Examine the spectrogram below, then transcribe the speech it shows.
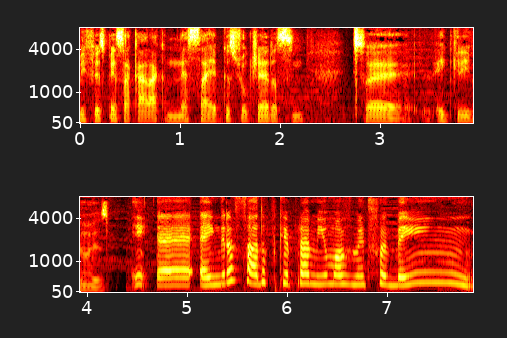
me fez pensar, caraca, nessa época esse jogo já era assim. Isso é, é incrível mesmo. É, é engraçado porque para mim o movimento foi bem.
